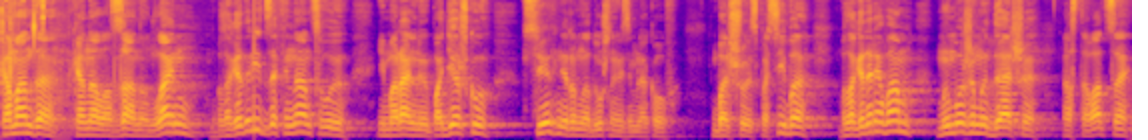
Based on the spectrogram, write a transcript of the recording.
Команда канала ЗАН Онлайн благодарит за финансовую и моральную поддержку всех неравнодушных земляков. Большое спасибо. Благодаря вам мы можем и дальше оставаться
